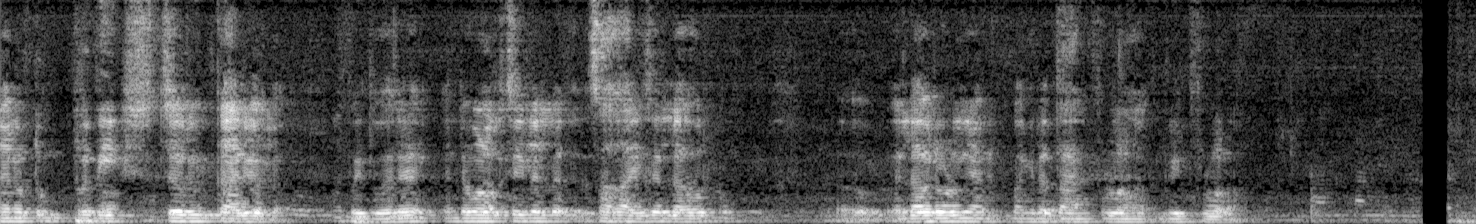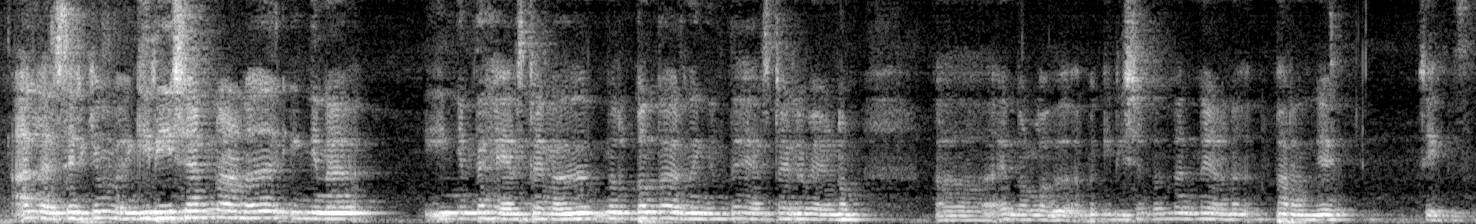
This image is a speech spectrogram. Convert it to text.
ഞാനൊട്ടും പ്രതീക്ഷിച്ച ഒരു കാര്യമല്ല. അപ്പൊ ഇതുവരെ എന്റെ വളർച്ചയിൽ എല്ലാ- സഹായിച്ച എല്ലാവർക്കും എല്ലാവരോടും ഞാൻ ഭയങ്കര ഗ്രേറ്റ്ഫുൾ ആണ് അല്ല ശരിക്കും ഗിരീശനാണ് ഇങ്ങനെ ഇങ്ങനത്തെ ഹെയർ സ്റ്റൈൽ അത് നിർബന്ധമായിരുന്നു ഇങ്ങനത്തെ ഹെയർ സ്റ്റൈൽ വേണം എന്നുള്ളത്. അപ്പൊ ഗിരീശൻ തന്നെയാണ് പറഞ്ഞ് ചെയ്യിച്ചത്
